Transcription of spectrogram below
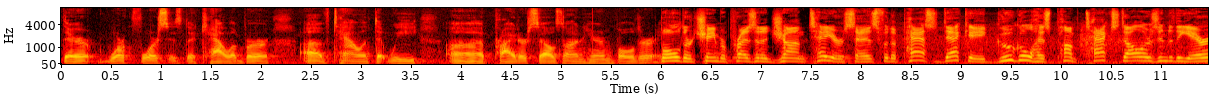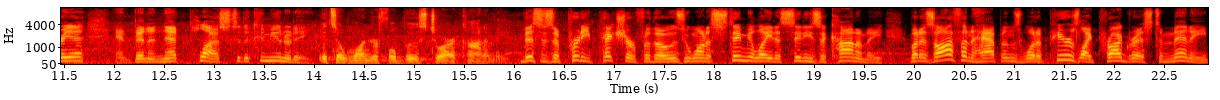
Their workforce is the caliber of talent that we uh, pride ourselves on here in Boulder. Boulder Chamber President John Tayer says for the past decade, Google has pumped tax dollars into the area and been a net plus to the community. It's a wonderful boost to our economy. This is a pretty picture for those who want to stimulate a city's economy, but as often happens, what appears like progress to many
